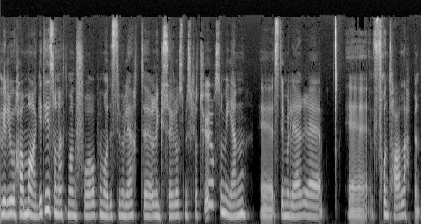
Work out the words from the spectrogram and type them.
vil jo ha magetid, sånn at man får på en måte stimulert ryggsøylas muskulatur, som igjen eh, stimulerer eh, frontallappen,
